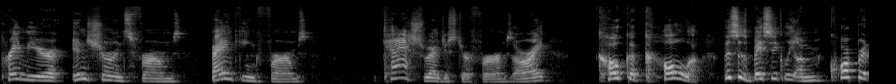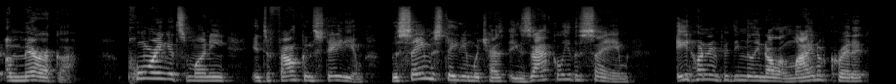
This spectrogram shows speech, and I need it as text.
premier insurance firms, banking firms, cash register firms, all right? Coca-Cola. This is basically a corporate America pouring its money into Falcon Stadium, the same stadium which has exactly the same $850 million line of credit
